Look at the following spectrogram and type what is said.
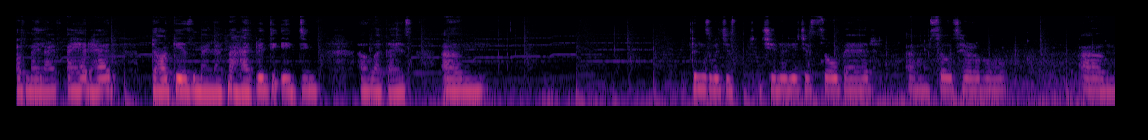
of my life. I had had dark years in my life. My 2018, oh my guys. Um, things were just generally just so bad um so terrible um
